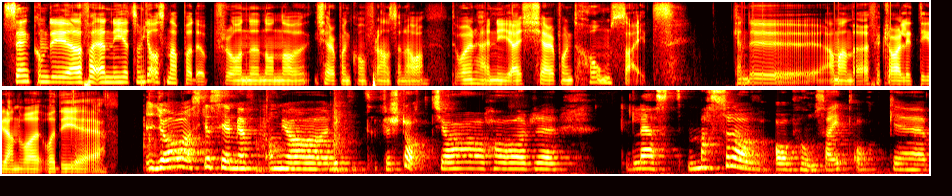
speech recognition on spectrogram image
Sen kom det i alla fall en nyhet som jag snappade upp från någon av SharePoint-konferenserna. Det var den här nya SharePoint Home Sites. Kan du, Amanda, förklara lite grann vad, vad det är? Jag ska se om jag, om jag riktigt förstått. Jag har eh, läst massor av, av Homesite och eh,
